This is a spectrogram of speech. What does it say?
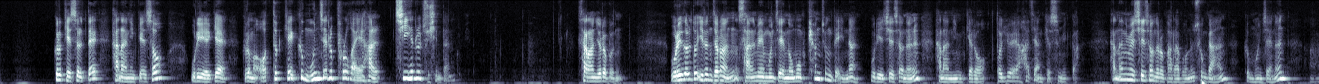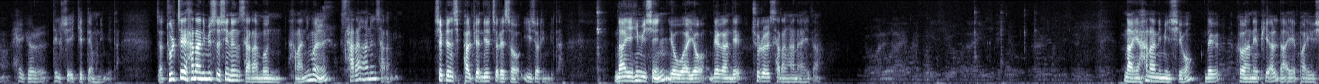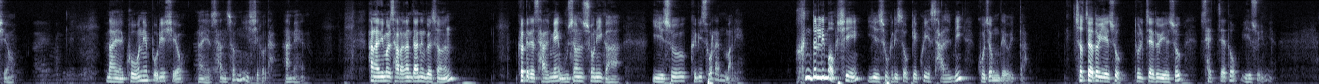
그렇게 했을 때 하나님께서 우리에게 그러면 어떻게 그 문제를 풀어가야 할 지혜를 주신다는 겁니다. 사랑하는 여러분, 우리들도 이런저런 삶의 문제에 너무 편중되어 있는 우리의 시선을 하나님께로 돌려야 하지 않겠습니까? 하나님의 시선으로 바라보는 순간 그 문제는 어, 해결될 수 있기 때문입니다. 자, 둘째 하나님이 쓰시는 사람은 하나님을 사랑하는 사람입니다. 시편 18편 1절에서 2절입니다. 나의 힘이신 여호와여 내가 내 주를 사랑하나이다. 나의 하나님이시요 내그 안에 피할 나의 바위시요 나의 구원의 뿌리시요 나의 산성이시로다. 아멘. 하나님을 사랑한다는 것은 그들의 삶의 우선순위가 예수 그리스도란 말이에요. 흔들림 없이 예수 그리스도께 그의 삶이 고정되어 있다. 첫째도 예수, 둘째도 예수, 셋째도 예수입니다.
